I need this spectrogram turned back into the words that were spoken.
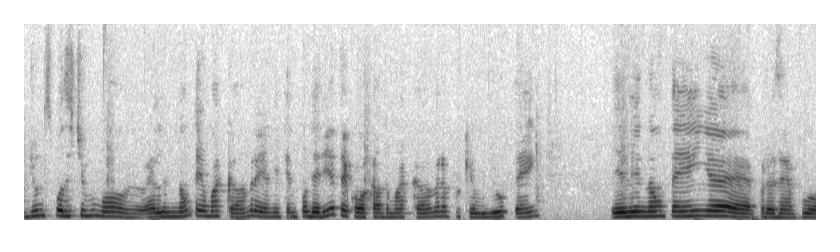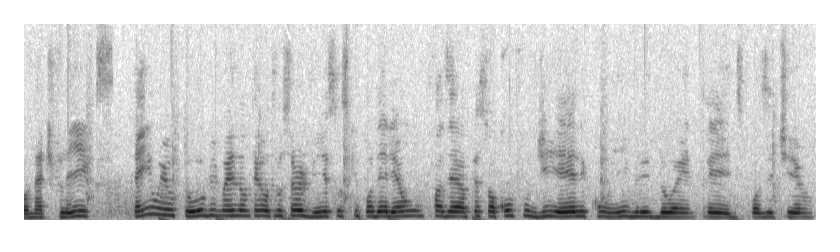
de um dispositivo móvel. Ele não tem uma câmera, e a Nintendo poderia ter colocado uma câmera, porque o Wii U tem. Ele não tem, é, por exemplo, Netflix, tem o YouTube, mas não tem outros serviços que poderiam fazer a pessoa confundir ele com um híbrido entre dispositivo,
